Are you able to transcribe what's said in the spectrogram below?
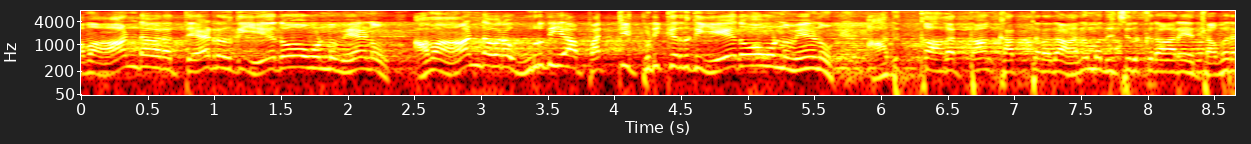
அவன் ஆண்டவரை தேடுறதுக்கு ஏதோ ஒன்று வேணும். அவன் ஆண்டவரை உறுதியாக பற்றி பிடிக்கிறதுக்கு ஏதோ ஒன்று வேணும். அதுக்காகத்தான் கத்தரதை அனுமதிச்சிருக்கிறாரே தவிர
